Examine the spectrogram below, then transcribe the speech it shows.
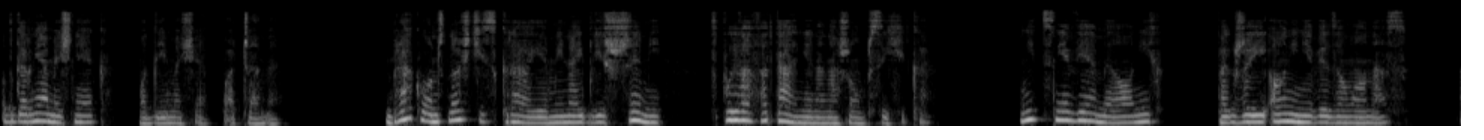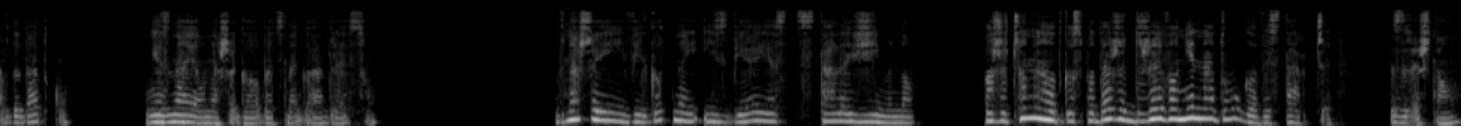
Odgarniamy śnieg, modlimy się, płaczemy. Brak łączności z krajem i najbliższymi wpływa fatalnie na naszą psychikę. Nic nie wiemy o nich, także i oni nie wiedzą o nas, a w dodatku nie znają naszego obecnego adresu. W naszej wilgotnej izbie jest stale zimno. Pożyczone od gospodarzy drzewo nie na długo wystarczy. Zresztą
